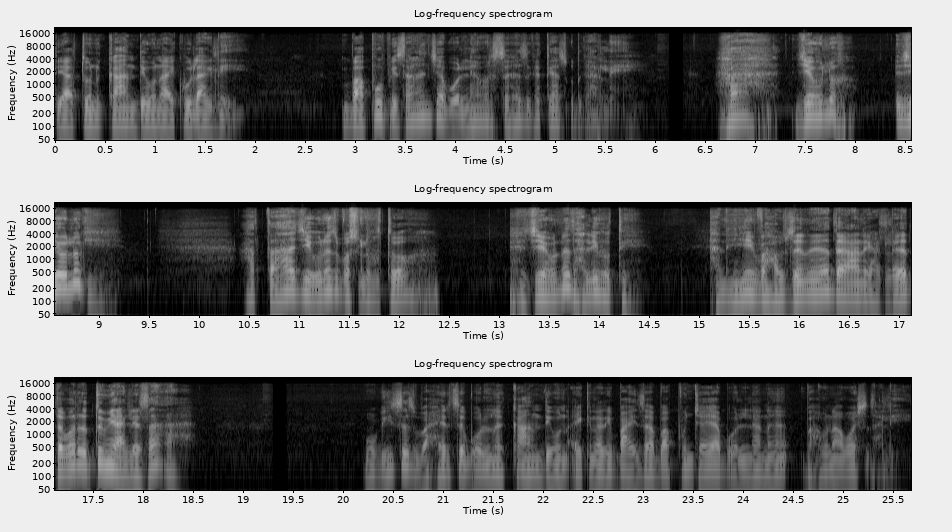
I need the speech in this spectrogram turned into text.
त्यातून कान देऊन ऐकू लागली. बापू पिसाळांच्या बोलण्यावर सहज गत्याच उद्गारले. हा जेवलो जेवलो की? आता जेवूनच बसलो होतो. जेवणं झाली होती. आणि भाऊजनं दळण घातलं तर बरं तुम्ही आले सा उगीच बाहेरचं बोलणं कान देऊन ऐकणारी बायजा बापूंच्या या बोलण्यानं भावनावश झाली.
